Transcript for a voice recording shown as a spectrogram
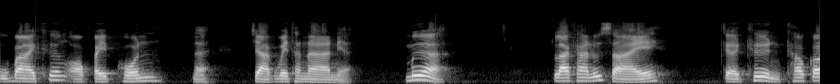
อุบายเครื่องออกไปพ้นนะจากเวทนาเนี่ยเมื่อราคานุสัยเกิดขึ้นเขาก็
